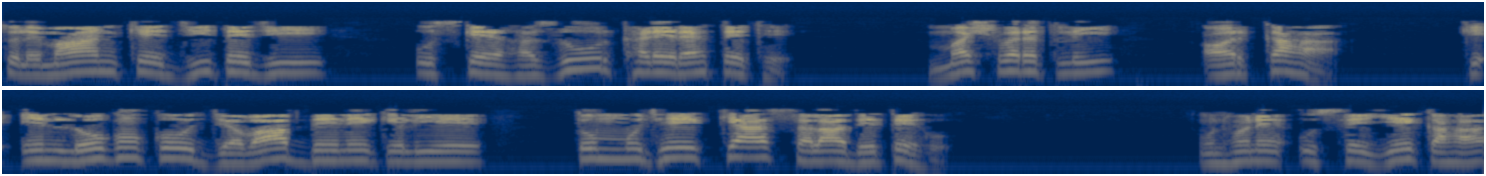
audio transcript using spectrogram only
سلیمان کے جیتے جی اس کے حضور کھڑے رہتے تھے، مشورت لی اور کہا کہ ان لوگوں کو جواب دینے کے لیے تم مجھے کیا صلاح دیتے ہو؟ انہوں نے اس سے یہ کہا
